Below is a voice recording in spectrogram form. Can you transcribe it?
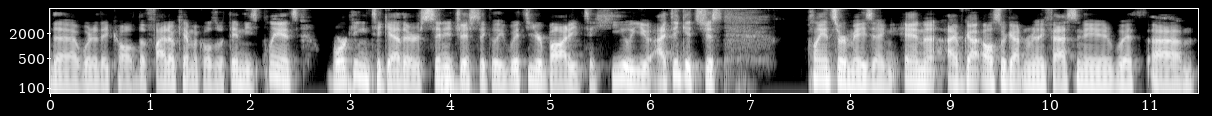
the what are they called? The phytochemicals within these plants working together synergistically with your body to heal you. I think it's just plants are amazing. And i've got also gotten really fascinated with um,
